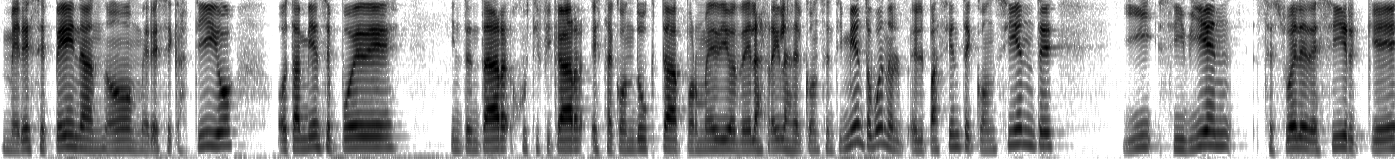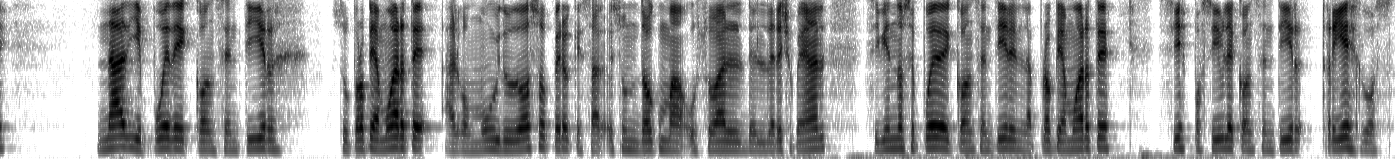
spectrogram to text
merece pena, no merece castigo, o también se puede intentar justificar esta conducta por medio de las reglas del consentimiento. Bueno, el, paciente consciente y si bien se suele decir que nadie puede consentir su propia muerte, algo muy dudoso, pero que es un dogma usual del derecho penal, si bien no se puede consentir en la propia muerte, sí es posible consentir riesgos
